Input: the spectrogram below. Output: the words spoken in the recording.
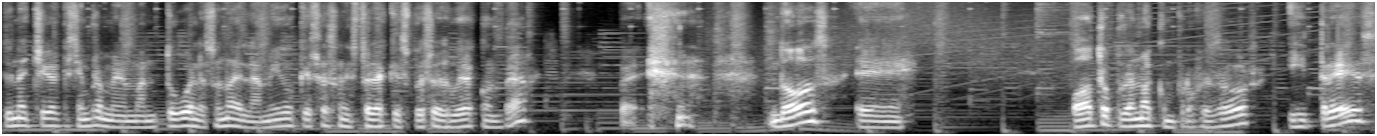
de una chica que siempre me mantuvo en la zona del amigo, que esa es una historia que después les voy a contar. Dos, eh, otro problema con profesor. Y tres,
